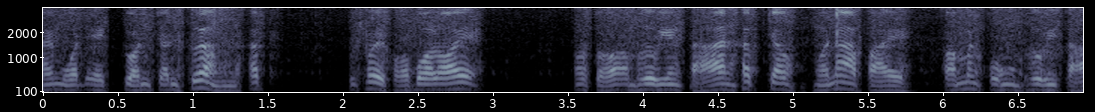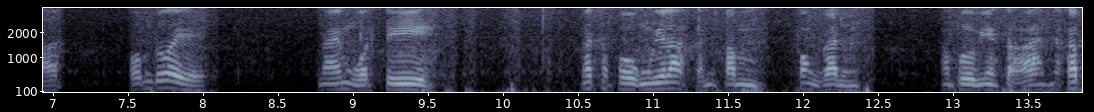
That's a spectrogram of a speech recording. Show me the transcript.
ายหมวดเอกจวนจันเครื่องนะครับผู้ช่วยผบร้อยอสอำเภอเวียงสานะครับ เจ้าหัวหน้าฝ่ายความมั่นคงอำเภอเวียงสาพร้อมด้วยนายหมวดตีนัทพงศ์วิระขันธรรมป้องกันอำเภอเวียงสานะครับ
